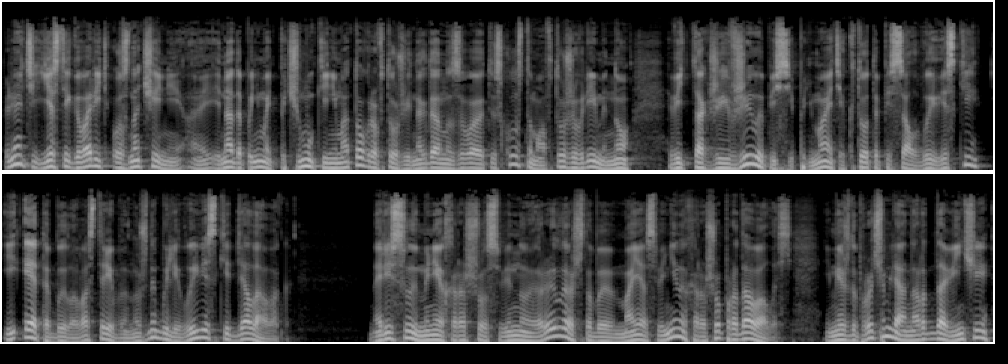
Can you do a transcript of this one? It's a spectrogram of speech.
Понимаете, если говорить о значении, а, и надо понимать, почему кинематограф тоже иногда называют искусством, а в то же время, но ведь также и в живописи, понимаете, кто-то писал вывески, и это было востребовано. Нужны были вывески для лавок. Нарисуй мне хорошо свиное рыло, чтобы моя свинина хорошо продавалась. И, между прочим, Леонардо да Винчи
